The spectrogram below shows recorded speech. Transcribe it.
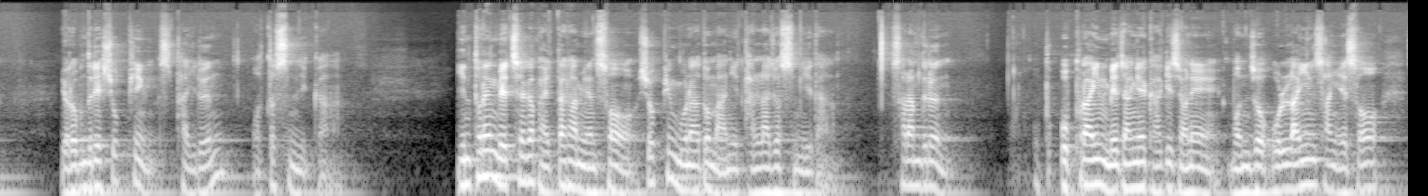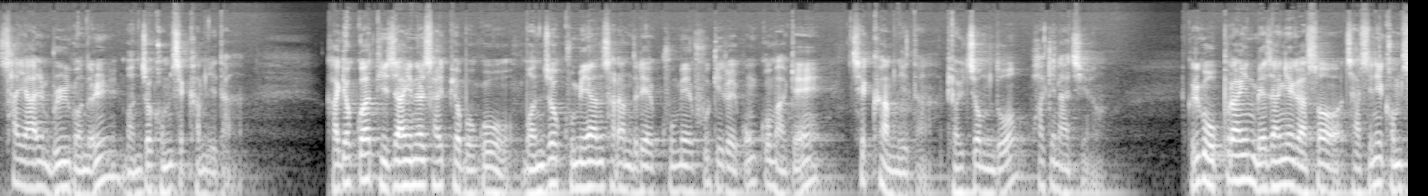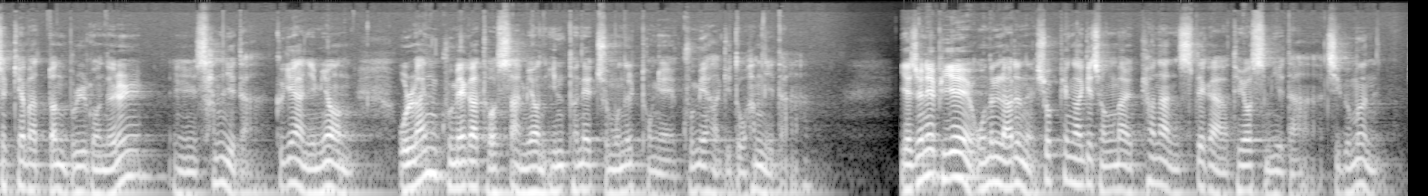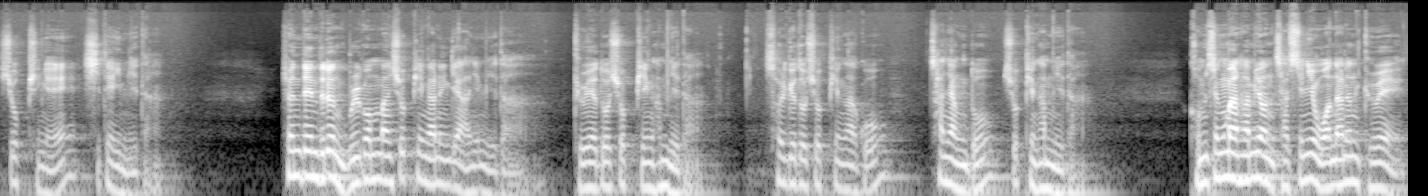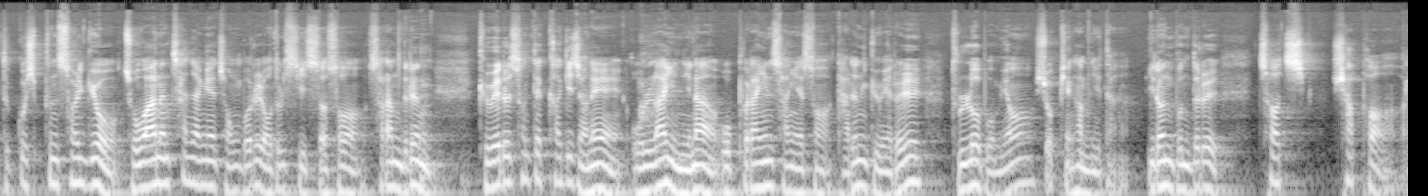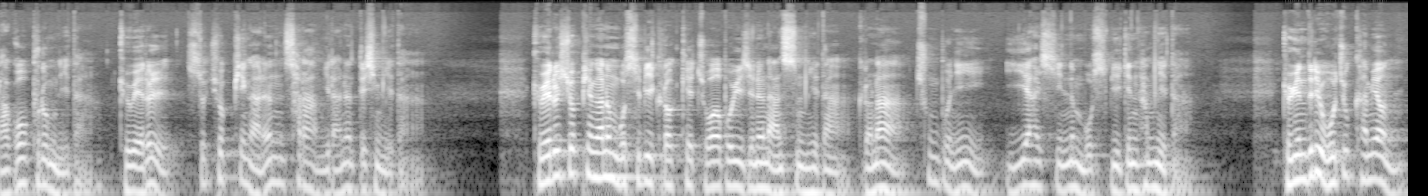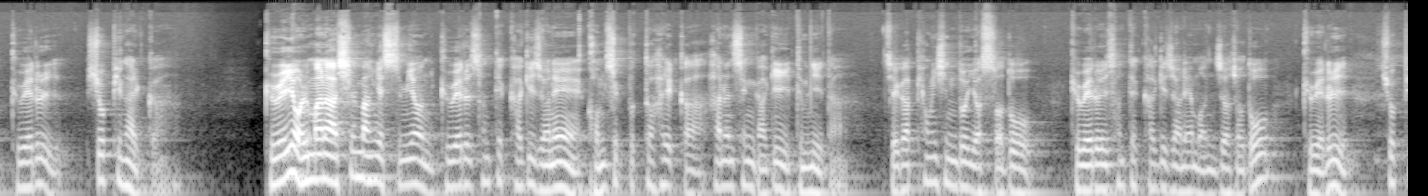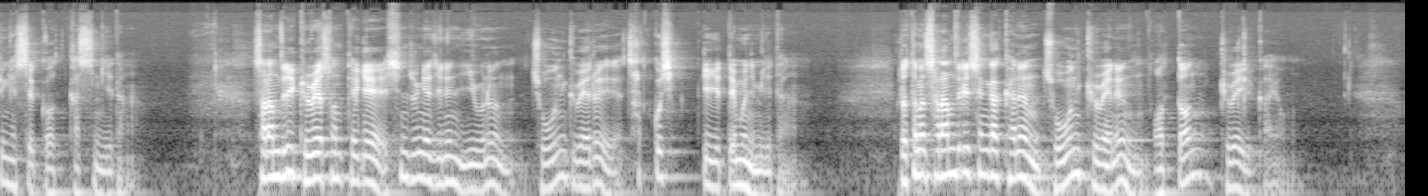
여러분들의 쇼핑 스타일은 어떻습니까? 인터넷 매체가 발달하면서 쇼핑 문화도 많이 달라졌습니다. 사람들은 오프- 오프라인 매장에 가기 전에 먼저 온라인 상에서 사야 할 물건을 먼저 검색합니다. 가격과 디자인을 살펴보고 먼저 구매한 사람들의 구매 후기를 꼼꼼하게 체크합니다. 별점도 확인하지요. 그리고 오프라인 매장에 가서 자신이 검색해봤던 물건을 예, 삽니다. 그게 아니면 온라인 구매가 더 싸면 인터넷 주문을 통해 구매하기도 합니다. 예전에 비해 오늘날은 쇼핑하기 정말 편한 시대가 되었습니다. 지금은 쇼핑의 시대입니다. 현대인들은 물건만 쇼핑하는 게 아닙니다. 교회도 쇼핑합니다. 설교도 쇼핑하고 찬양도 쇼핑합니다. 검색만 하면 자신이 원하는 교회, 듣고 싶은 설교, 좋아하는 찬양의 정보를 얻을 수 있어서 사람들은 교회를 선택하기 전에 온라인이나 오프라인 상에서 다른 교회를 둘러보며 쇼핑합니다. 이런 분들을 처치 샤퍼라고 부릅니다. 교회를 쇼- 쇼핑하는 사람이라는 뜻입니다. 교회를 쇼핑하는 모습이 그렇게 좋아 보이지는 않습니다. 그러나 충분히 이해할 수 있는 모습이긴 합니다. 교인들이 오죽하면 교회를 쇼핑할까? 교회에 얼마나 실망했으면 교회를 선택하기 전에 검색부터 할까 하는 생각이 듭니다. 제가 평신도였어도 교회를 선택하기 전에 먼저 저도 교회를 쇼핑했을 것 같습니다. 사람들이 교회 선택에 신중해지는 이유는 좋은 교회를 찾고 싶기 때문입니다. 그렇다면 사람들이 생각하는 좋은 교회는 어떤 교회일까요?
